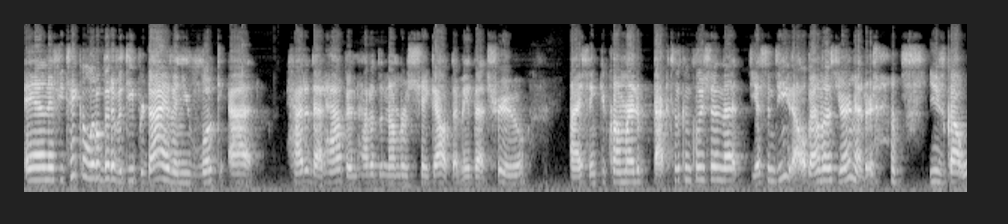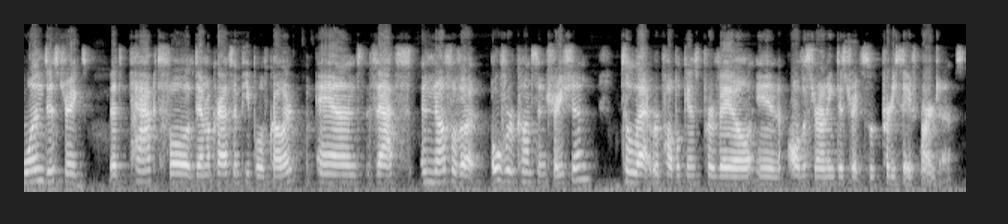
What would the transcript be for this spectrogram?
and if you take a little bit of a deeper dive and you look at how did that happen, how did the numbers shake out that made that true, I think you come right back to the conclusion that yes, indeed, Alabama is gerrymandered. You've got one district that's packed full of Democrats and people of color, and that's enough of an over concentration to let Republicans prevail in all the surrounding districts with pretty safe margins.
